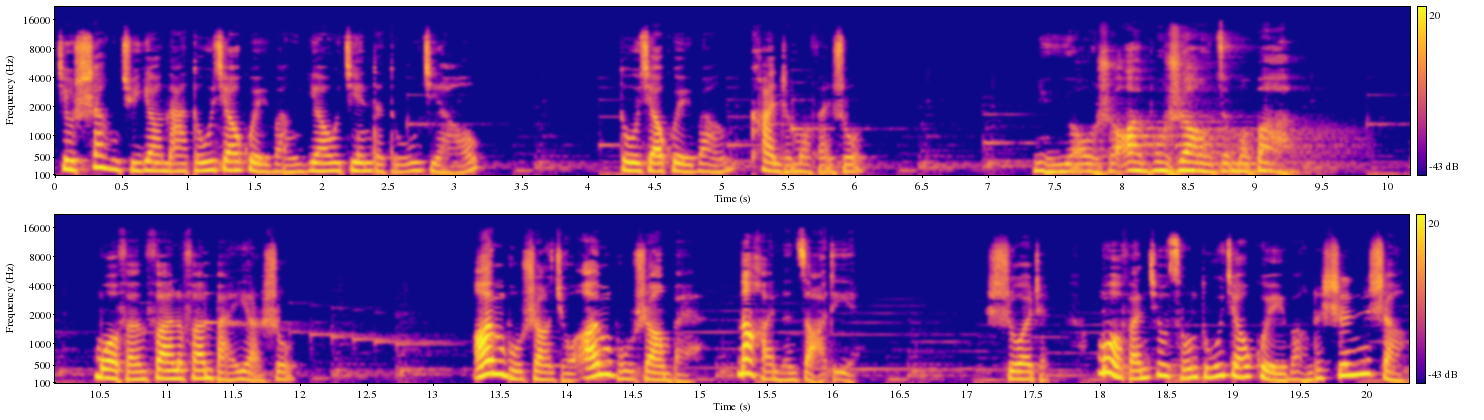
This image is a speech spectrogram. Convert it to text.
就上去要拿独角鬼王腰间的独角。独角鬼王看着莫凡说：“你要是安不上怎么办？”莫凡翻了翻白眼说：“安不上就安不上呗，那还能咋地？”说着，莫凡就从独角鬼王的身上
